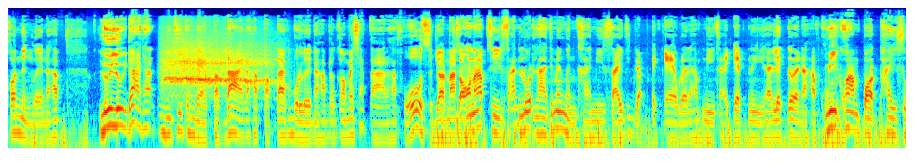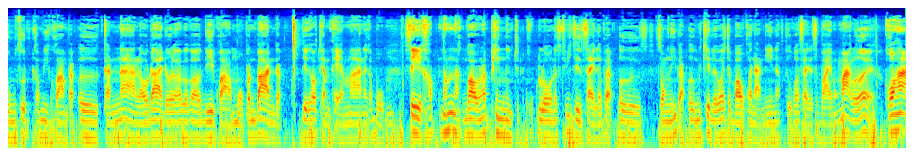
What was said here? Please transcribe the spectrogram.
ข้อหนึ่งเลยนะครับ ลุยๆได้นะมีที่กันแดดปรับได้นะครับ ปรับได้ข้างบนเลยนะครับ แล้วก็ไม่แสบตานะครับโอ้สุดยอดมากสองนะครับสีสันลวดลายที่ไม่เหมือนใครมีไซส์ที่แบบ XL เลยนะครับมีไซส์ S นี่ไซส์เล็กด้วยนะครับ มีความปลอดภัยสูงสุดก็มีความแบบเออกันหน้าเราได้ด้วยแล้วก็ดีกว่าหมวกบ้านๆแบบ ที่เขาแถมๆมานะครับผมสี่ครับน้ำหนักเบานะเพียง 1.6 โลนะที่ใส่แล้วแบบเออทรงนี้แบบเออไม่คิดเลยว่าจะเบาขนาดนี้นะถือว่าใส่สบายมากๆเลย ข้อห้า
